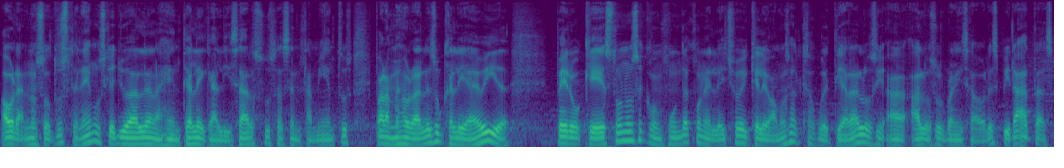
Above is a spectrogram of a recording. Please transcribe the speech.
Ahora, nosotros tenemos que ayudarle a la gente a legalizar sus asentamientos para mejorarle su calidad de vida pero que esto no se confunda con el hecho de que le vamos a alcahuetear a los, a, los urbanizadores piratas.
